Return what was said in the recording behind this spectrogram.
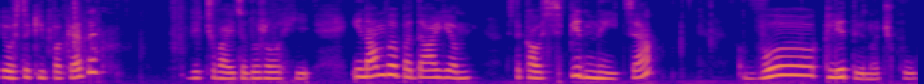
І ось такий пакетик відчувається дуже легкий. І нам випадає ось така ось спідниця в клітиночку.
